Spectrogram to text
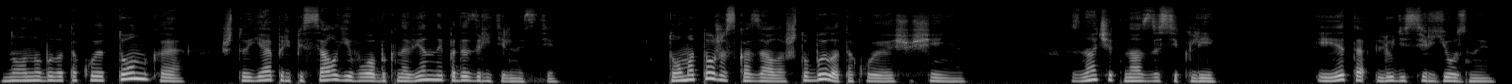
Но оно было такое тонкое, что я приписал его обыкновенной подозрительности. Тома тоже сказала, что было такое ощущение. Значит, нас засекли. И это люди серьезные.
